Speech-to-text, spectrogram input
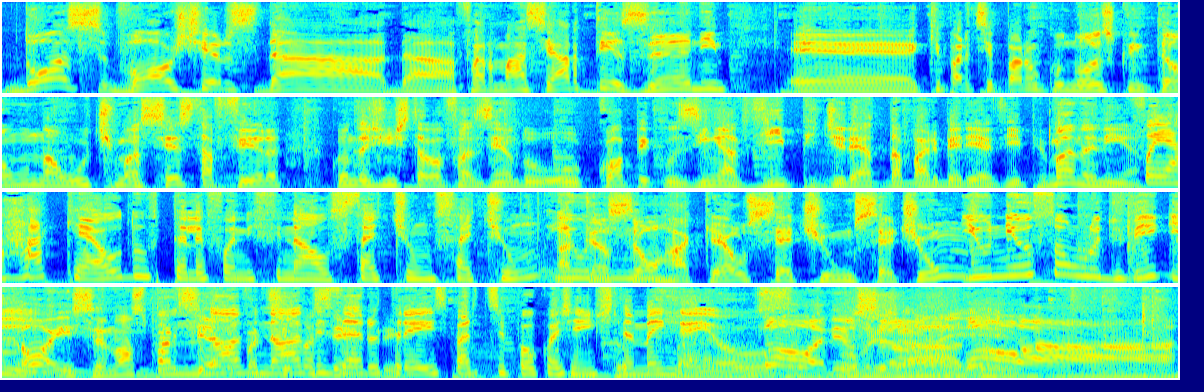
dos vouchers da, da farmácia Artesani, é, que participaram conosco então na última sexta-feira, quando a gente estava fazendo o Copa e Cozinha VIP, direto da barbearia VIP. Manda, Aninha. Foi a Raquel do telefone final 7171 e Atenção, o, Raquel 7171. e o Nilson Ludwig. Oh, esse é nosso parceiro, do participa 9903 participou com a gente também ganhou. Boa, Nilson. Boa.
